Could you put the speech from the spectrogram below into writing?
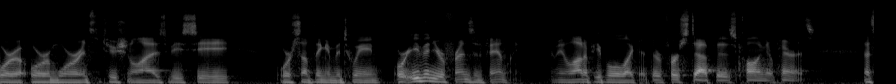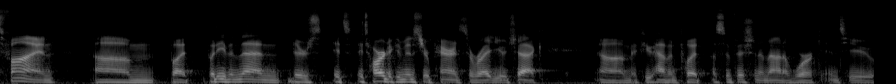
or, or a more institutionalized VC or something in between, or even your friends and family. I mean, a lot of people, like, their first step is calling their parents. That's fine, um, but, but even then, there's, it's, it's hard to convince your parents to write you a check um, if you haven't put a sufficient amount of work into,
